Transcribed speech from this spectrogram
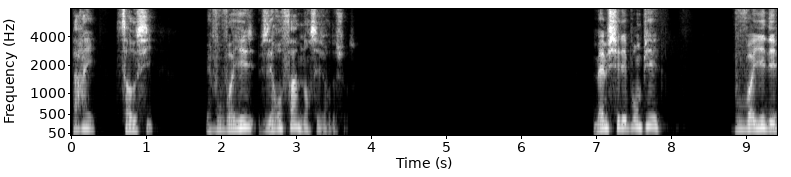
Pareil, ça aussi. Mais vous voyez zéro femme dans ces genres de choses. Même chez les pompiers, vous voyez, des,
